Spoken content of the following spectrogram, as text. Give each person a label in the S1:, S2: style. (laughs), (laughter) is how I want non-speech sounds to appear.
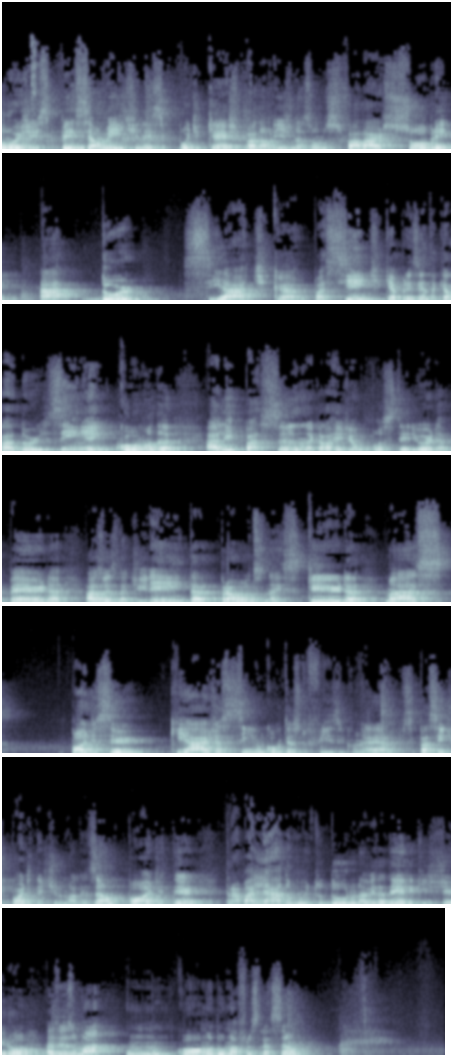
S1: Hoje, especialmente nesse podcast Vá na Origem, nós vamos falar sobre a dor ciática. O paciente que apresenta aquela dorzinha incômoda ali passando naquela região posterior da perna, às vezes na direita, para outros na esquerda, mas pode ser que haja sim um contexto físico, né? Esse paciente pode ter tido uma lesão, pode ter trabalhado muito duro na vida dele, que gerou às vezes uma, um incômodo, uma frustração.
